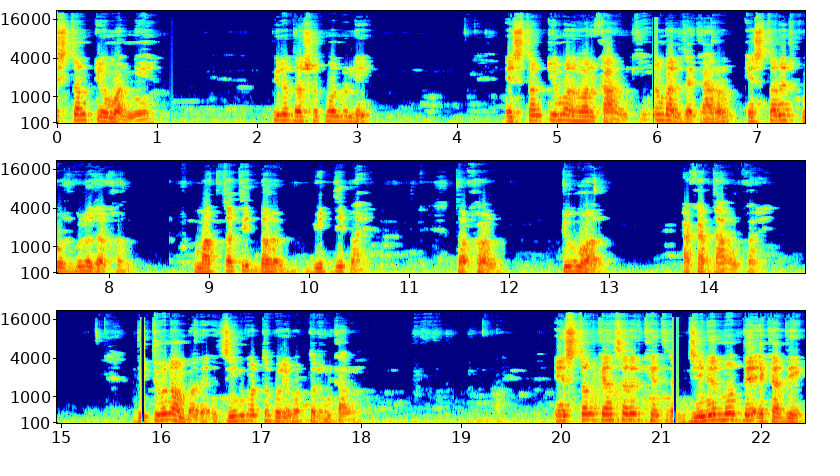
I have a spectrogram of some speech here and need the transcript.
স্তন টিউমার নিয়ে। প্রিয় দর্শক মণ্ডলী, স্তন টিউমার হওয়ার কারণ কি? নাম্বার যে কারণ, স্তনের কোষগুলো যখন মাত্রাতীতভাবে বৃদ্ধি পায়, তখন টিউমার আকার ধারণ করে। দ্বিতীয় নম্বরে জিনগত পরিবর্তনের কারণ। স্তন ক্যান্সারের ক্ষেত্রে জিনের মধ্যে একাধিক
